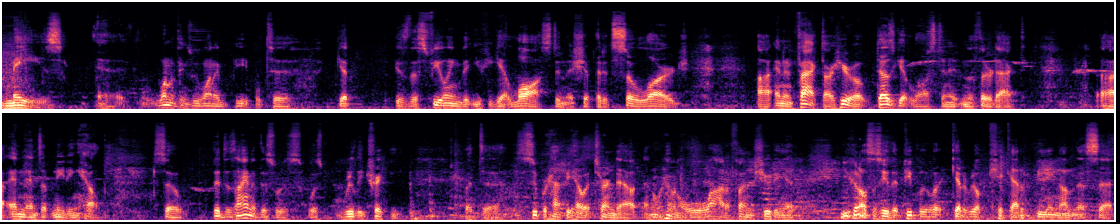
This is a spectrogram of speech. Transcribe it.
maze. Uh, one of the things we want to be able to get is this feeling that you could get lost in the ship, that it's so large. Uh, and in fact, our hero does get lost in it in the third act uh, and ends up needing help. So the design of this was, was really tricky, but uh, super happy how it turned out, and we're having a lot of fun shooting it. You can also see that people get a real kick out of being on this set.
